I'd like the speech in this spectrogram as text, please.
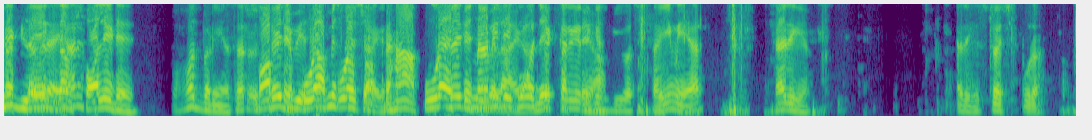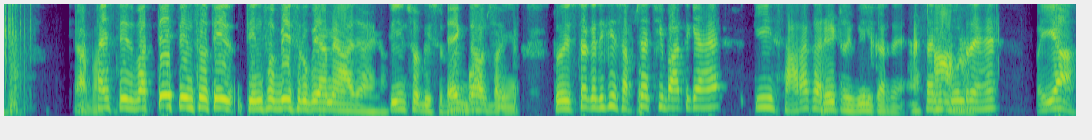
सकते हैं एकदम सॉलिड है। बहुत बढ़िया सर। है, है, पूरा पूरा है, हाँ पूरा मैं भी देखूँगा चेक करके देखिए सही में यार। है देखिए देखिए स्ट्रेच पूरा। अट्ठाईस तीस बत्तीस तीन सौ तीस तीन सौ बीस रुपया में आ जाएगा। तीन सौ बीस रुपए एकदम बढ़िया। तो इस तरह का देखिए सबसे अच्छी बात क्या है कि सारा का रेट रिवील कर रहे हैं। ऐसा नहीं हाँ, बोल हाँ। रहे हैं भैया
